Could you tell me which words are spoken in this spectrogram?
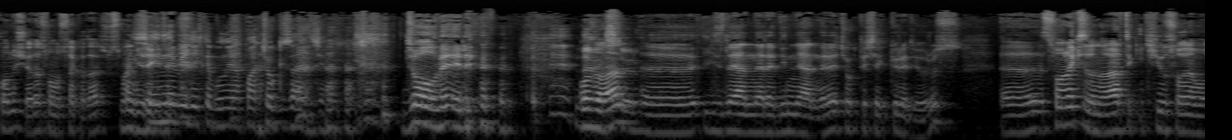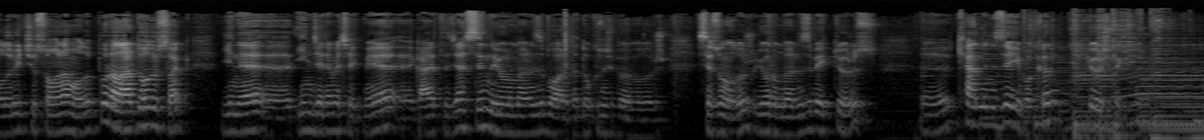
konuş ya da sonsuza kadar susman gerekecek. Seninle birlikte bunu yapmak çok güzeldi Can. Joel ve Ellie. o zaman e, izleyenlere, dinleyenlere çok teşekkür ediyoruz. E, sonraki sezonlar artık 2 yıl sonra mı olur, 3 yıl sonra mı olur? Buralarda olursak yine e, inceleme çekmeye e, gayret edeceğiz. Sizin de yorumlarınızı bu arada 9. bölüm olur, sezon olur. Yorumlarınızı bekliyoruz. E, kendinize iyi bakın. Görüşmek üzere.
